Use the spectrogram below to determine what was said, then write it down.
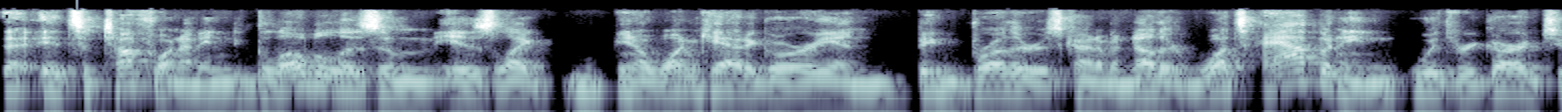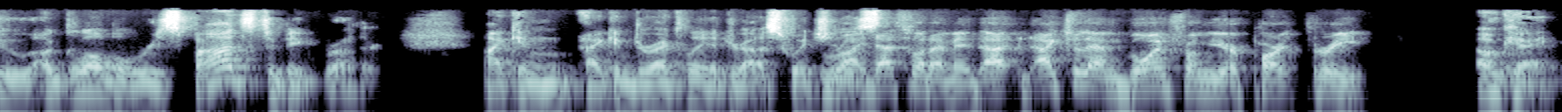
it's a tough one. I mean, globalism is like, you know, one category and Big Brother is kind of another. What's happening with regard to a global response to Big Brother, I can I can directly address, which right. Is, that's what I meant. I, actually, I'm going from your part three. Okay.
